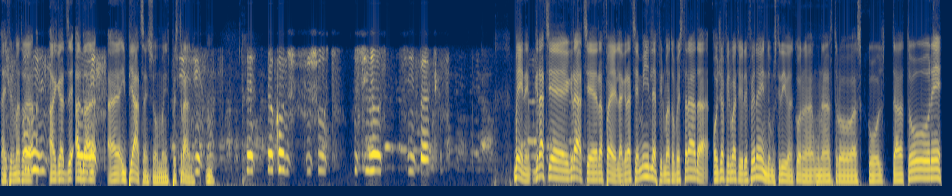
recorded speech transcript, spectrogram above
Hai firmato al, al gazze- al ba- eh, in piazza, insomma, per strada? Sì, sì. Mm. Eh, ho conosciuto un signore simpatico. Bene, grazie, grazie Raffaella, grazie mille, ha firmato per strada, ho già firmato il referendum, scrive ancora un altro ascoltatore,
